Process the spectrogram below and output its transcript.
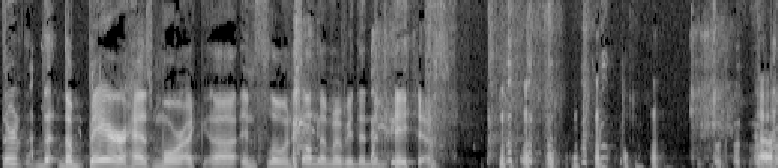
They're, the the bear has more uh, influence on the movie than the native. Uh,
